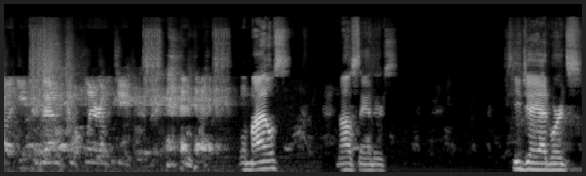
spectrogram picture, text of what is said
uh, each of them to a player on the team, Well, Miles, Miles Sanders, TJ Edwards.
